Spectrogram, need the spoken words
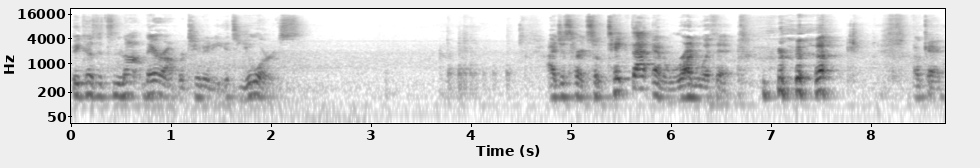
because it's not their opportunity, it's yours. I just heard, so take that and run with it. okay.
